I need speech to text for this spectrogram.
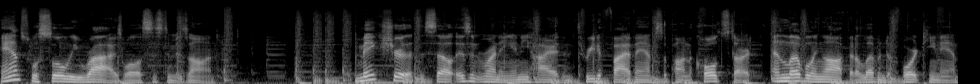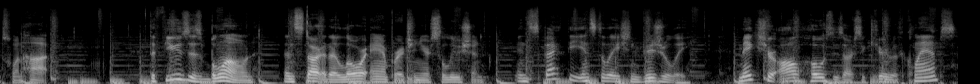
Amps will slowly rise while the system is on. Make sure that the cell isn't running any higher than 3 to 5 amps upon a cold start and leveling off at 11 to 14 amps when hot. The fuse is blown, then start at a lower amperage in your solution. Inspect the installation visually. Make sure all hoses are secured with clamps.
